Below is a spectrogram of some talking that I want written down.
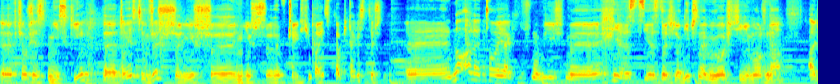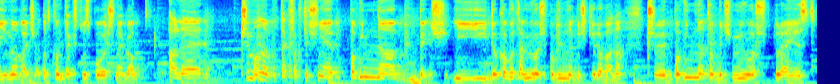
e, wciąż jest niski, e, to jest wyższy niż, e, niż w części państw kapitalistycznych. E, No ale to, jak już mówiliśmy, jest, jest dość logiczne. Miłości nie można alienować od kontekstu społecznego, ale czym ona tak faktycznie powinna być i do kogo ta miłość powinna być kierowana? Czy powinna to być miłość, która jest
